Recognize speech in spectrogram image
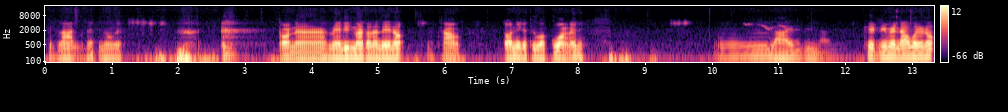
เป็นล้านเด้พี่น้องเลยตอนน่ะแม่ดินมาตอนนั้นเด้เนาะชาวตอนนี้ก็ถือว่ากว้างแล้วนี่ อืมลายในดินลายเขตนี่แม่นดาวไปแล้วเนาะ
